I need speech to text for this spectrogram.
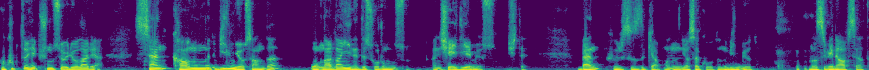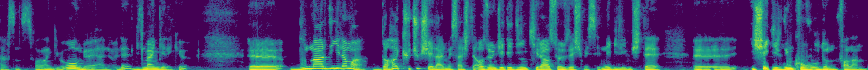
hukukta hep şunu söylüyorlar ya sen kanunları bilmiyorsan da onlardan yine de sorumlusun. Hani şey diyemiyorsun işte ben hırsızlık yapmanın yasak olduğunu bilmiyordum. Nasıl beni hapse atarsınız falan gibi olmuyor yani öyle. Bilmen gerekiyor. Ee, bunlar değil ama daha küçük şeyler mesela işte az önce dediğin kira sözleşmesi ne bileyim işte e, işe girdin kovuldun falan.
